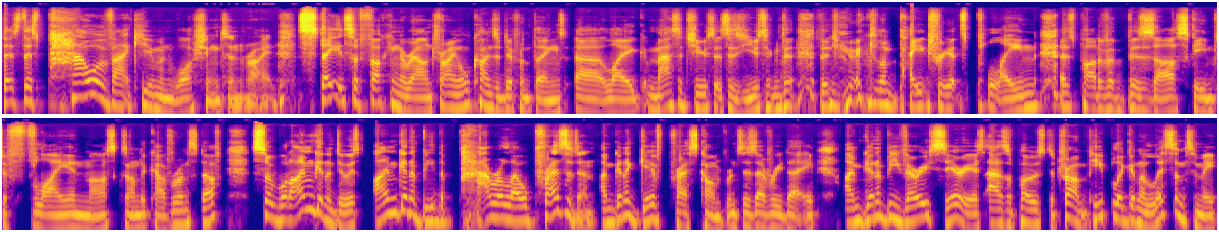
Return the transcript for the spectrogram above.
there's this power vacuum in Washington, right? States are fucking around, trying all kinds of different things. Uh, like Massachusetts is using the, the New England Patriots plane as part of a bizarre scheme to fly in masks undercover and stuff. So what I'm going to do is I'm going to be the parallel president. I'm going to give press conferences every day. I'm going to be very serious as opposed to Trump. People are going to listen to me.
